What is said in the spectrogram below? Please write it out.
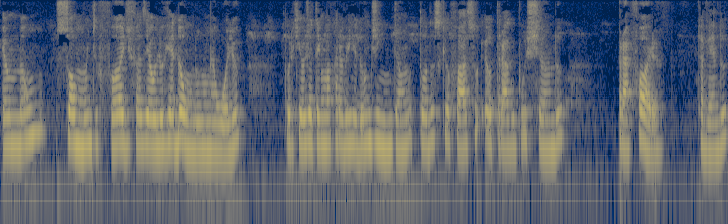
Eu não sou muito fã de fazer olho redondo no meu olho porque eu já tenho uma cara bem redondinha, então todos que eu faço eu trago puxando pra fora, tá vendo?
